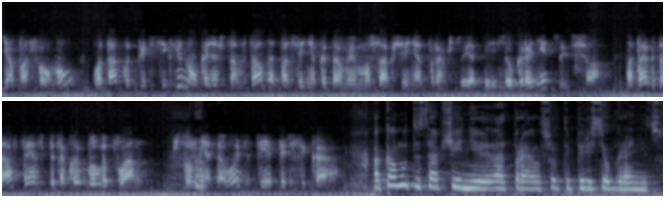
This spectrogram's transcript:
Я пошел, ну, вот так вот пересекли. Ну, конечно, там ждал до последнего, когда мы ему сообщение отправим, что я пересек границу и все. А так, да, в принципе, такой был и план что меня довозит, и я пересекаю. А кому ты сообщение отправил, что ты пересек границу?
